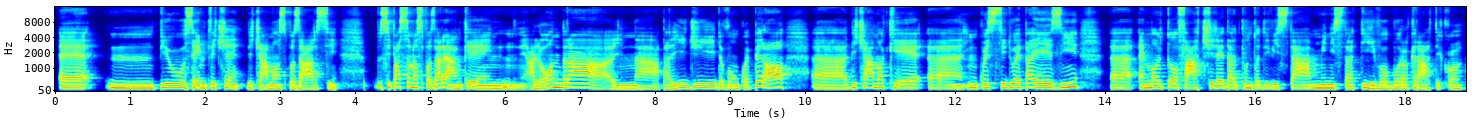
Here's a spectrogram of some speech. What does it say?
è mh, mm, più semplice, diciamo, sposarsi. Si possono sposare anche in, a Londra, in, a Parigi, dovunque, però eh, diciamo che eh, in questi due paesi eh, è molto facile dal punto di vista amministrativo, burocratico.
